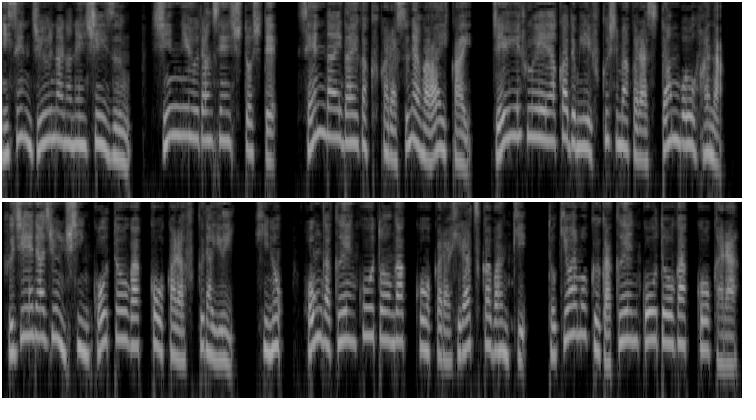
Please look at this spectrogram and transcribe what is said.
2017年シーズン、新入団選手として、仙台大学から須永愛海、JFA アカデミー福島からスタンボー花、藤枝純新高等学校から福田由衣、日野、本学園高等学校から平塚番記、時和木学園高等学校から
